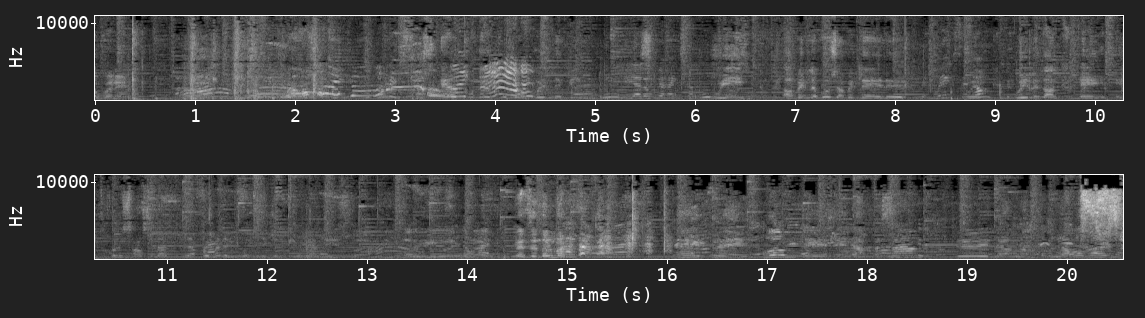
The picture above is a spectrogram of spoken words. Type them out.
Oui. Et avec Oui, avec la bouche, avec les... les... Oui, les dents. Et, et tu ressens ah, la, la les C'est. C'est normal. de la façade la. Merci.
